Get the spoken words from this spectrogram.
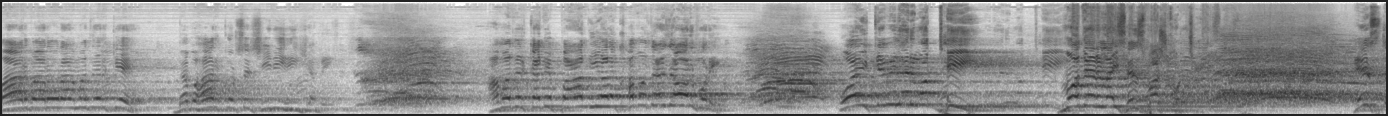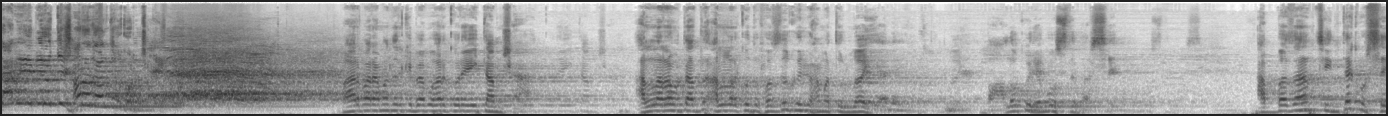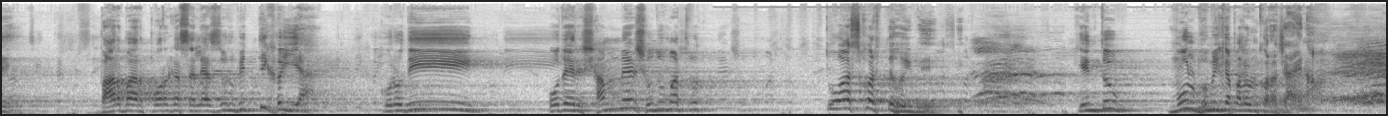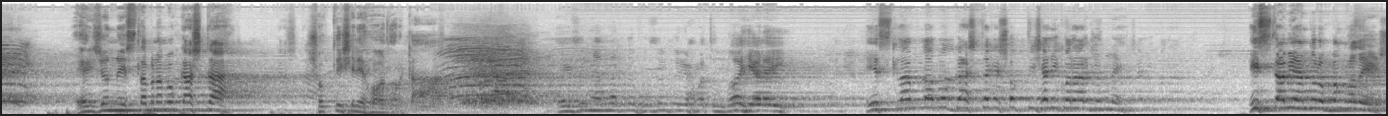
বারবার ওরা আমাদেরকে ব্যবহার করছে সিঁড়ি হিসাবে। আমাদের কাজে পা দিয়ে ক্ষমতায় যাওয়ার পরে ওই টেবিলের মধ্যেই মদের লাইসেন্স পাস করছে। ইসলামের বিরুদ্ধে ষড়যন্ত্র করছে। বারবার আমাদেরকে ব্যবহার করে এই তামসা। আল্লাহ আল্লাহর কত ফজল করি রহমতুল্লাহ ভালো করে বুঝতে পারছে। আব্বাজান চিন্তা করছে বারবার পরগাছা লেজুর ভিত্তিক হইয়া কোনোদিন ওদের সামনে শুধুমাত্র তোয়াজ করতে হইবে। কিন্তু মূল ভূমিকা পালন করা যায় না। এই জন্য ইসলাম নামক কাজটা শক্তিশালী হওয়া দরকার। এই জন্য আল্লাহ ফজল করি ইসলাম নামক গাছটাকে শক্তিশালী করার জন্য ইসলামী আন্দোলন বাংলাদেশ,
